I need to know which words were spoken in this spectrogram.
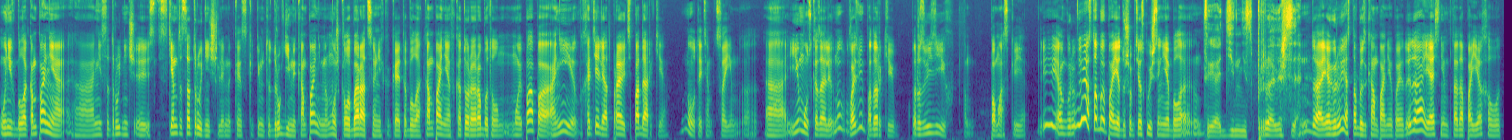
у них была компания, а, они сотрудничали, с кем-то сотрудничали, с какими-то другими компаниями, может, коллаборация у них какая-то была. Компания, в которой работал мой папа, они хотели отправить подарки, ну, вот этим своим. э, ему сказали, ну, возьми подарки, развези их там по Москве. И я говорю, я с тобой поеду, чтобы тебе скучно не было. Ты один не справишься. Да, я говорю, я с тобой за компанию поеду. И да, я с ним тогда поехал, вот,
